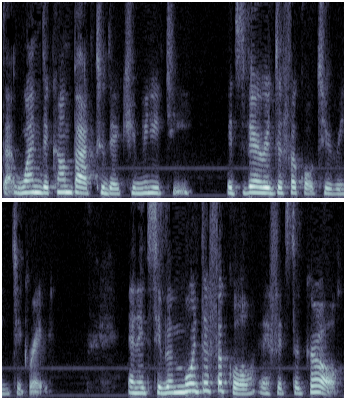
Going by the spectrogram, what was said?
that when they come back to their community, it's very difficult to reintegrate. And it's even more difficult if it's a girl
